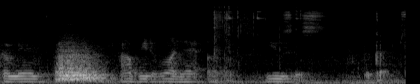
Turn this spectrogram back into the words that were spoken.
come in, I'll be the one that uh, uses the cups.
